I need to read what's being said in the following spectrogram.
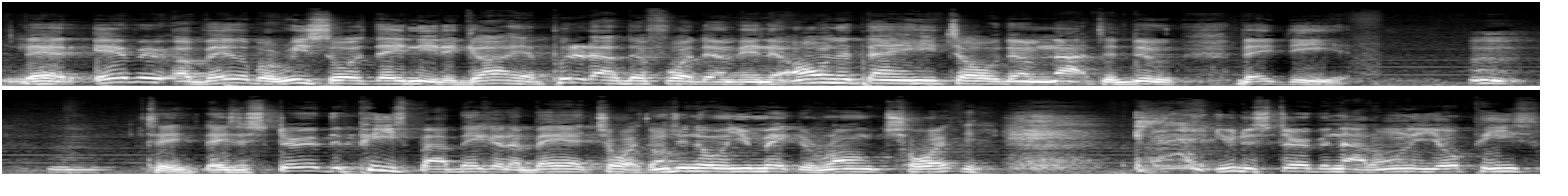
They had every available resource they needed. God had put it out there for them, and the only thing He told them not to do, they did. Mm-hmm. See, they disturbed the peace by making a bad choice. Don't you know when you make the wrong choice, you disturbing not only your peace,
